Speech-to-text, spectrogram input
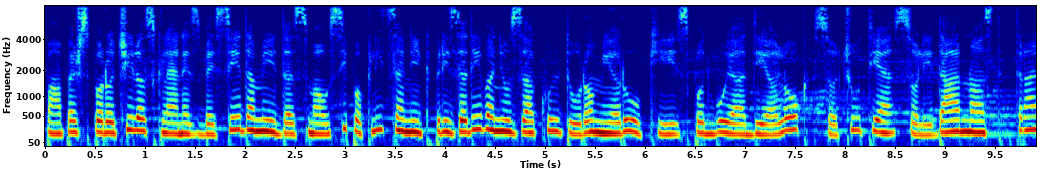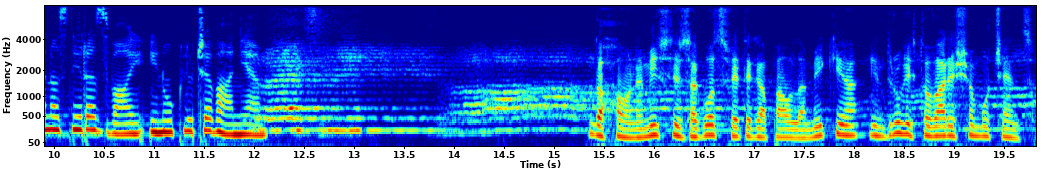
Papež sporočilo sklene z besedami, da smo vsi poklicani k prizadevanju za kulturo miru, ki spodbuja dialog, sočutje, solidarnost, trajnostni razvoj in vključevanje. Duhovne misli za god svetega Pavla Mikija in drugih tovarišev mučencev.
